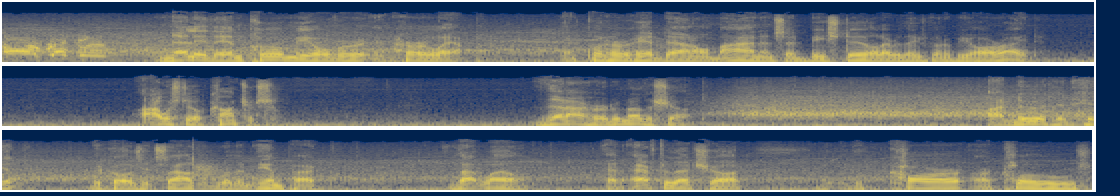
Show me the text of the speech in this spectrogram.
are rushing. Nellie then pulled me over in her lap and put her head down on mine and said, Be still, everything's going to be all right. I was still conscious. Then I heard another shot. I knew it had hit because it sounded with an impact that loud. And after that shot, the car, our clothes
